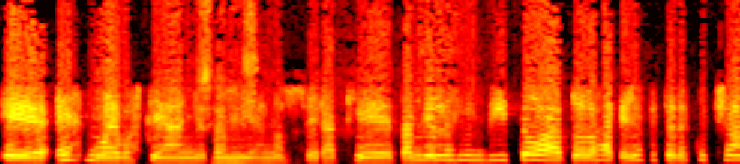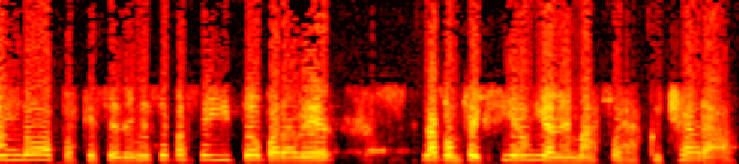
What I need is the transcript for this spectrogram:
Eh, es nuevo este año también, o sea que también les invito a todos aquellos que estén escuchando, pues que se den ese paseíto para ver la confección y además pues a escuchar a,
